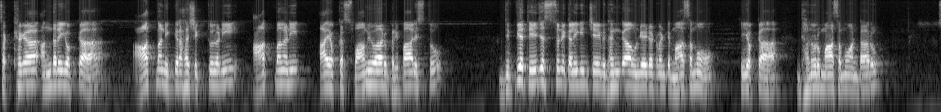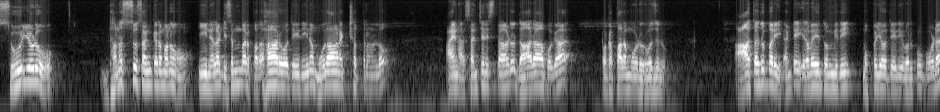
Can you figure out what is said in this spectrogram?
చక్కగా అందరి యొక్క ఆత్మ నిగ్రహ శక్తులని ఆత్మలని ఆ యొక్క స్వామివారు పరిపాలిస్తూ దివ్య తేజస్సుని కలిగించే విధంగా ఉండేటటువంటి మాసము ఈ యొక్క ధనుర్మాసము అంటారు. సూర్యుడు ధనస్సు సంక్రమణం ఈ నెల డిసెంబర్ పదహారవ తేదీన మూలా నక్షత్రంలో ఆయన సంచరిస్తాడు దాదాపుగా ఒక పదమూడు రోజులు. ఆ తదుపరి అంటే ఇరవై తొమ్మిది ముప్పయో తేదీ వరకు కూడా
